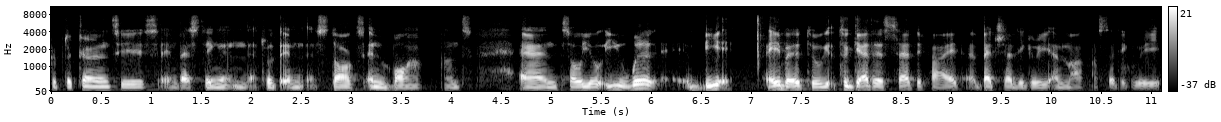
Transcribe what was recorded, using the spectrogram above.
cryptocurrencies, investing in, in stocks, in bonds. And so you, you will be able to, to get a certified bachelor degree and master degree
